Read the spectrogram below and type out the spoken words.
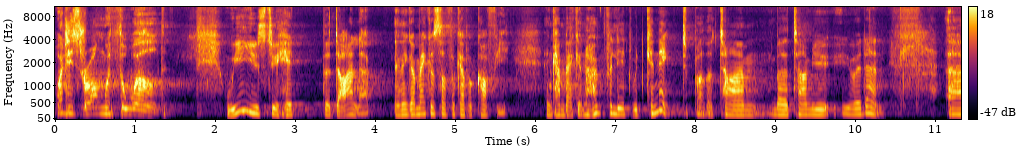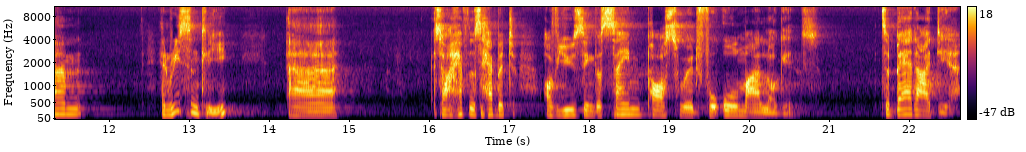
what is wrong with the world? We used to hit the dial up and then go make yourself a cup of coffee and come back, and hopefully it would connect by the time, by the time you, you were done. Um, and recently, uh, so I have this habit of using the same password for all my logins. It's a bad idea.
